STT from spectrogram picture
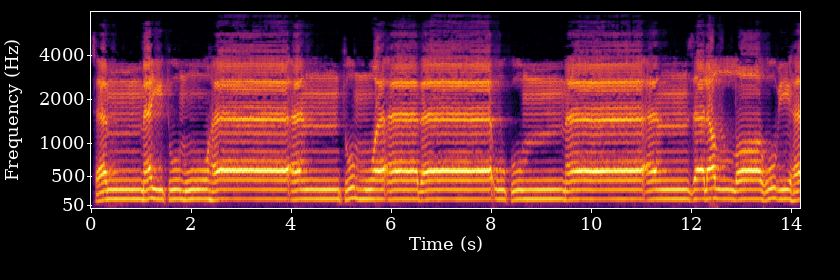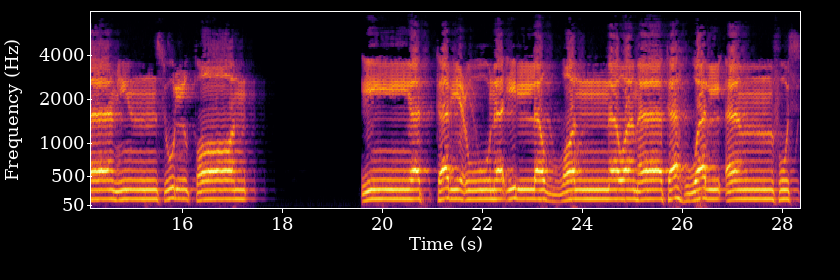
سَمَّيْتُمُوهَا أَنزَلَ اللَّهُ بِهَا مِن سُلْطَانٍ ۚ إِن يَتَّبِعُونَ إِلَّا الظَّنَّ وَمَا تَهْوَى الْأَنفُسُ ۖ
